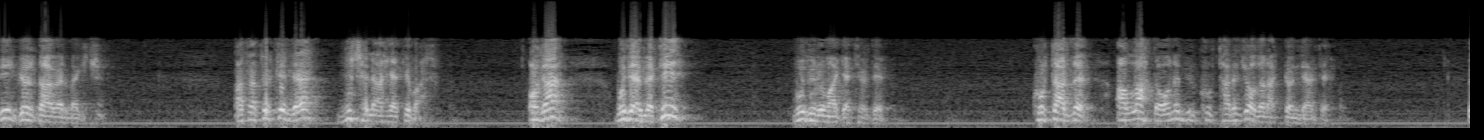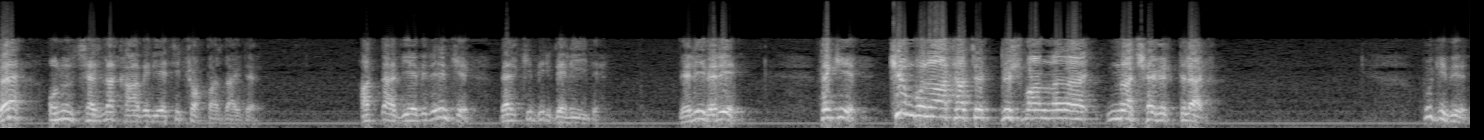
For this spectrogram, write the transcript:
Bir gözdağı vermek için. Atatürk'ün de bu selahiyeti var. O da bu devleti bu duruma getirdi. Kurtardı. Allah da onu bir kurtarıcı olarak gönderdi. Ve onun sezme kabiliyeti çok fazlaydı. Hatta diyebilirim ki belki bir veliydi. Veli veli. Peki kim bunu Atatürk düşmanlığına çevirttiler? Bu gibi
